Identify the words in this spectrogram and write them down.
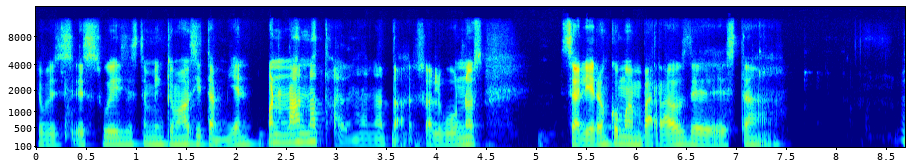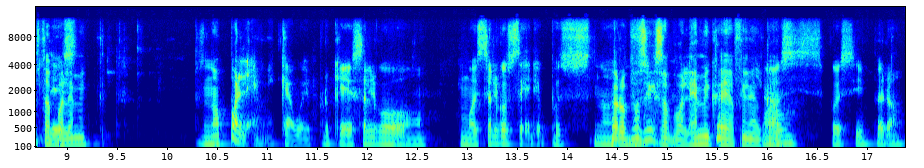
Que pues esos güeyes están bien quemados y también, bueno, no, no todos, no, no todos, algunos salieron como embarrados de esta... Esta polémica. Pues no polémica, güey, porque es algo como es algo serio, pues no. Pero pues hizo polémica y al fin y al cabo. pues sí, pero.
